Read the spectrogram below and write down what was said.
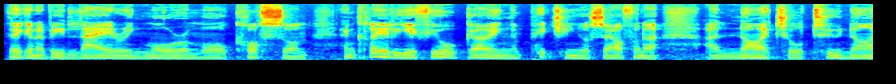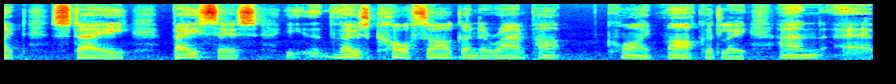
they're going to be layering more and more costs on. And clearly, if you're going and pitching yourself on a, a night or two night stay basis, those costs are going to ramp up quite markedly. And uh,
